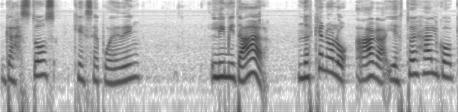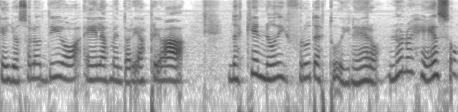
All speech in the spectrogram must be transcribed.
gastos que se pueden limitar. No es que no lo haga, y esto es algo que yo solo digo en las mentorías privadas. No es que no disfrutes tu dinero, no, no es eso.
